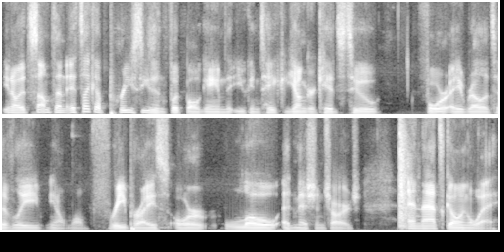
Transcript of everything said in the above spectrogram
you know, it's something it's like a preseason football game that you can take younger kids to for a relatively, you know, well, free price or low admission charge. And that's going away.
